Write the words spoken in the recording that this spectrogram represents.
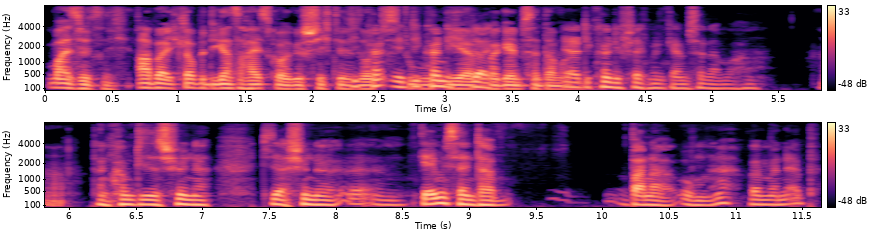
Weiß ich jetzt nicht. Aber ich glaube, die ganze Highscore-Geschichte die solltest kann, die du eher bei Game Center machen. Ja, die könnte ich vielleicht mit Game Center machen. Ja. Dann kommt dieses schöne, dieser schöne äh, Game Center Banner um, ne, bei meiner App.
